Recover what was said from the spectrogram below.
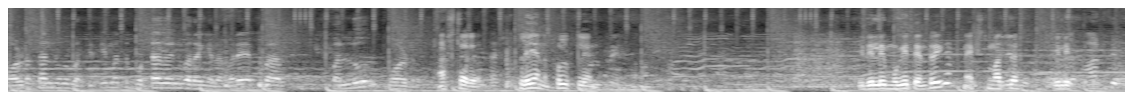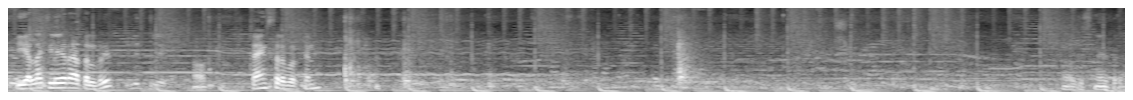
ಬಾರ್ಡರ್ ಸಣ್ಣ ಬರ್ತೈತಿ ಮತ್ತು ಬುಟ್ಟದು ಏನು ಬರಂಗಿಲ್ಲ. ಬರೀ ಪಲ್ಲು ಬಾರ್ಡರ್ ಅಷ್ಟೇ ರೀ. ಪ್ಲೇನ್ ಫುಲ್ ಪ್ಲೇನ್ ಇದು ಇಲ್ಲಿ ಮುಗಿತೇನ್ರಿ ಈಗ? ನೆಕ್ಸ್ಟ್ ಮತ್ತೆ ಇಲ್ಲಿ ಈಗೆಲ್ಲ ಕ್ಲಿಯರ್ ಆತಲ್ರಿ? ಓಕೆ ಥ್ಯಾಂಕ್ಸ್ ಸರ್ ಬರ್ತೇನೆ. ಹೌದು ಸ್ನೇಹಿತರೆ.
